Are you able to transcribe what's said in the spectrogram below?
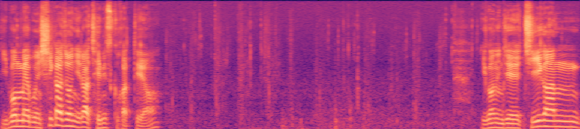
이번 맵은 시가전이라 재밌을 것 같아요 이거는 이제 지휘관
